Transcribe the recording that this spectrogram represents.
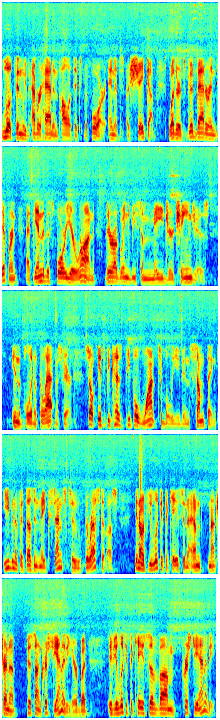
look than we've ever had in politics before, and it's a shakeup. Whether it's good, bad, or indifferent, at the end of this four year run, there are going to be some major changes in the political atmosphere. So it's because people want to believe in something, even if it doesn't make sense to the rest of us. You know, if you look at the case, and I'm not trying to piss on Christianity here, but if you look at the case of um, Christianity,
